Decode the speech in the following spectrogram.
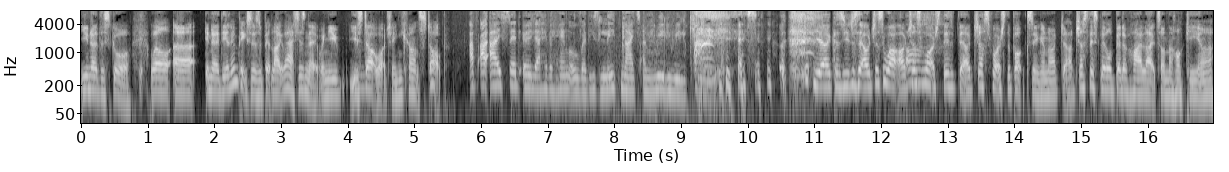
You know the score. Well, uh, you know, the Olympics is a bit like that, isn't it? When you, you Mm. start watching, you can't stop. I've, I, I said earlier, I have a hangover. These late nights are really, really killing me. yes. yeah, because you just, I'll just, wa- I'll just Oh. watch this bit. I'll just watch the boxing, and I'll, I'll just this little bit of highlights on the hockey. Uh,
